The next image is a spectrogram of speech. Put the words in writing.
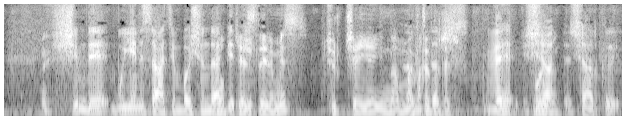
şimdi bu yeni saatin başında bir podcastlerimiz Türkçe yayınlanmaktadır. maktadır ve şar- şarkı e,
